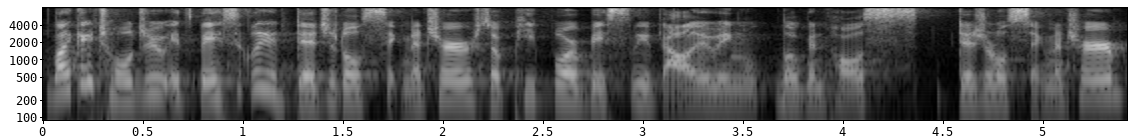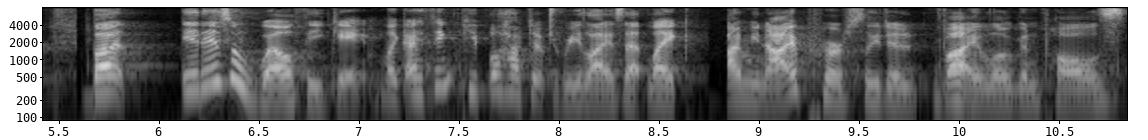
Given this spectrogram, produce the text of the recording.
like I told you, it's basically a digital signature. So people are basically valuing Logan Paul's digital signature, but it is a wealthy game. Like I think people have to realize that like I mean I personally didn't buy Logan Paul's,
